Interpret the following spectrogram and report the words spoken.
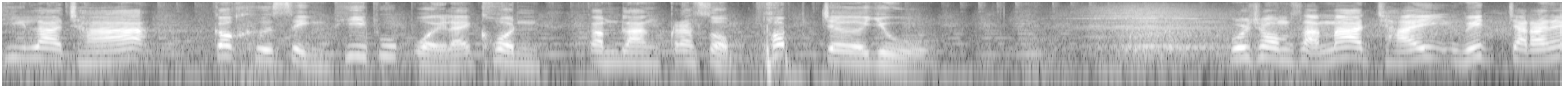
ที่ล่าช้า ก็คือสิ่งที่ผู้ป่วยหลายคนกำลังประสบพบเจออยู่ ผู้ชมสามารถใช้วิจารณ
